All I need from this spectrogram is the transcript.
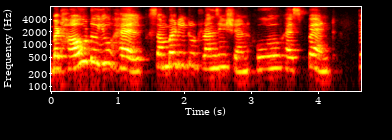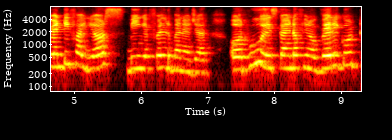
But how do you help somebody to transition who has spent 25 years being a field manager or who is kind of you know very good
